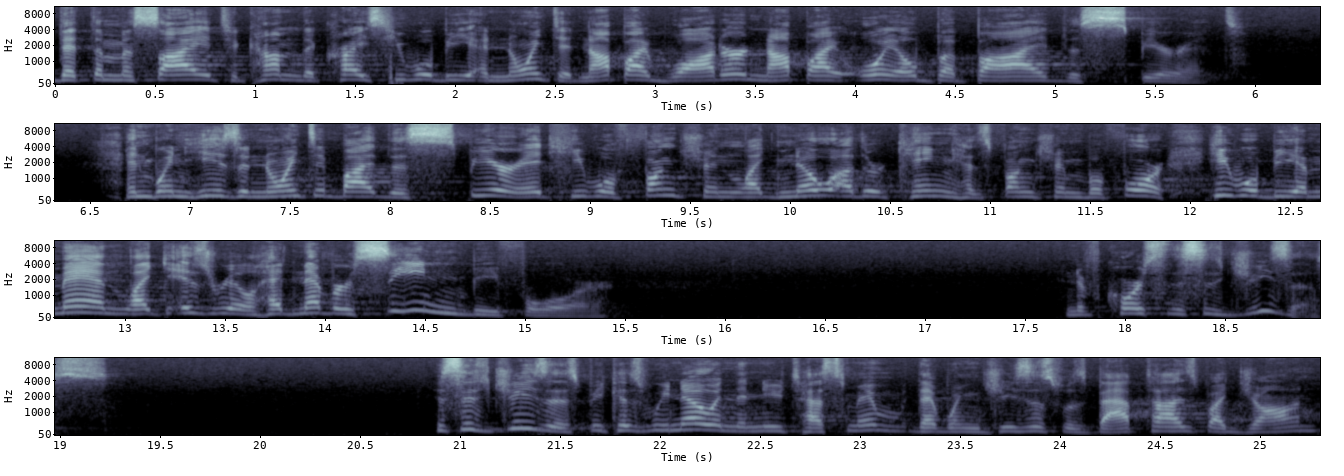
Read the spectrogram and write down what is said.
that the Messiah to come, the Christ, he will be anointed, not by water, not by oil, but by the Spirit. And when he is anointed by the Spirit, he will function like no other king has functioned before. He will be a man like Israel had never seen before. And of course, this is Jesus. This is Jesus because we know in the New Testament that when Jesus was baptized by John,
